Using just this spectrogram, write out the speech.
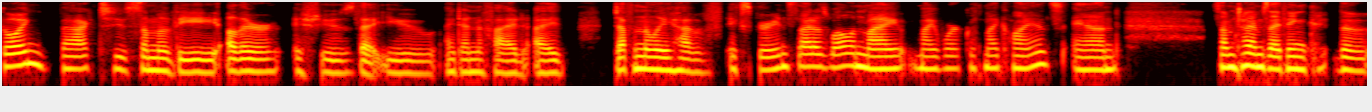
going back to some of the other issues that you identified, I definitely have experienced that as well in my my work with my clients. And sometimes I think the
